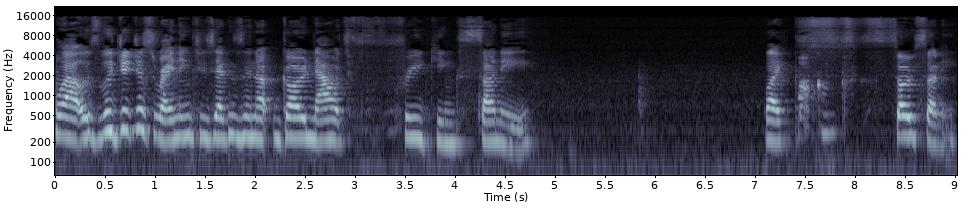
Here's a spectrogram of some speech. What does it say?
Wow, it was legit just raining two seconds ago. Now it's freaking sunny. Like, Welcome. S- so sunny.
